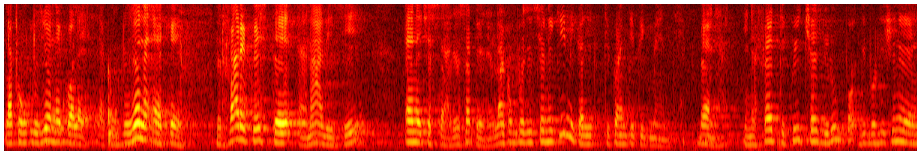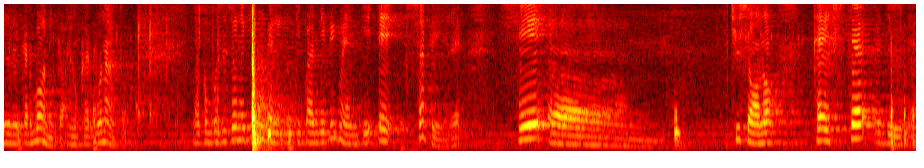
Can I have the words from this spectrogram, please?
la conclusione qual è? La conclusione è che per fare queste analisi è necessario sapere la composizione chimica di tutti quanti i pigmenti. Bene, in effetti qui c'è sviluppo di bollicine carbonica, è un carbonato. La composizione chimica di tutti quanti i pigmenti e sapere se eh, ci sono test di eh,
